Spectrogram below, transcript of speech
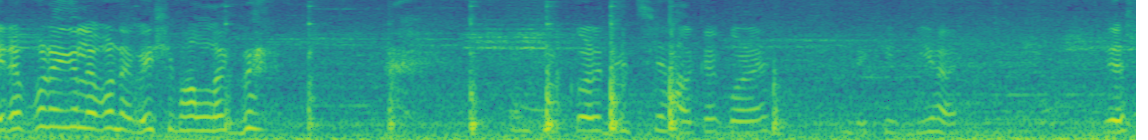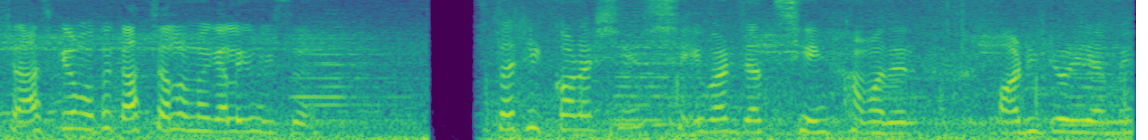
এটা পরে গেলে মনে বেশি ভালো লাগবে। ঠিক করে দিচ্ছি হালকা করে, দেখি কি হয়। জাস্ট আজকের মতো কাজ চালানো গেলে হয়েছে? তা ঠিক করা শেষ। এবার যাচ্ছি আমাদের অডিটোরিয়ামে।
